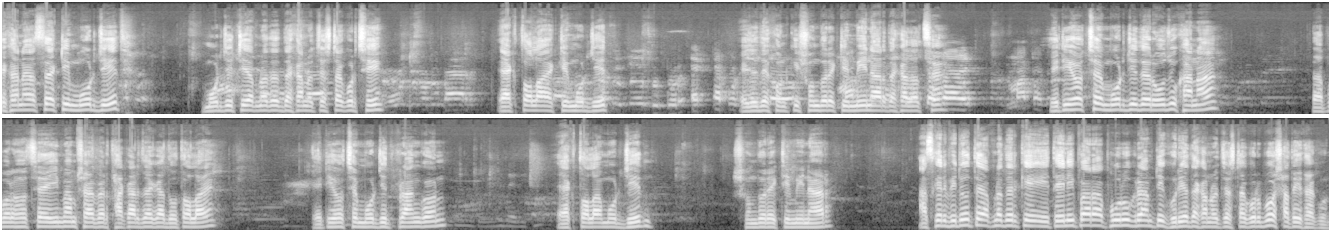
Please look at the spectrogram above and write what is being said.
এখানে আছে একটি মসজিদ। মসজিদটি আপনাদের দেখানোর চেষ্টা করছি। একতলা একটি মসজিদ। এই যে দেখুন কি সুন্দর একটি মিনার দেখা যাচ্ছে। এটি হচ্ছে মসজিদের অজুখানা। তারপর হচ্ছে ইমাম সাহেবের থাকার জায়গা দোতলায়। এটি হচ্ছে মসজিদ প্রাঙ্গণ। একতলা মসজিদ। সুন্দর একটি মিনার। আজকের ভিডিওতে আপনাদেরকে এই তেলিপাড়া পুরো গ্রামটি ঘুরিয়ে দেখানোর চেষ্টা করব, সাথেই থাকুন।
